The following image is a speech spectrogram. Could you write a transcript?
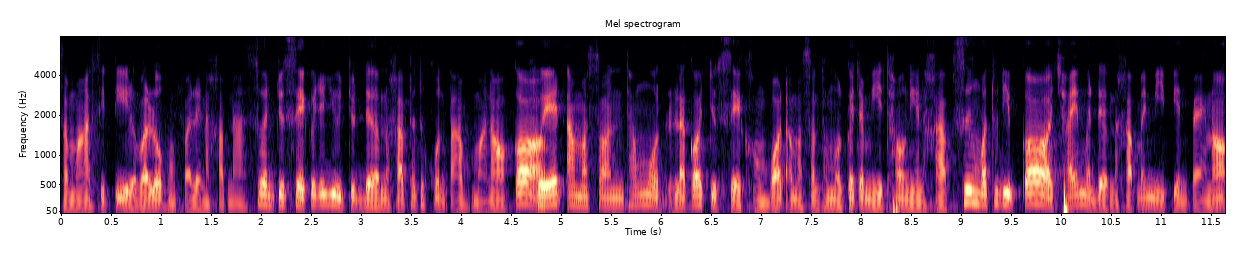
สมาร์ทซิตี้หรือว่าโลกของไฟเลยนะครับนะ ส่วนจุดเสกก็จะอยู่จุดเดิมนะครับถ้าทุกคนตามผมมาเนาะก็เควสอเมซอนทั้งหมด แล้วก็จุดเสกของบอสอเมซอนทั้งหมดก็จะมีเท่านี้นะครับ ซึ่งวัตถุดิบก็ใช้เหมือนเดิมนะครับ ไม่มีเปลี่ยนแปลงเนาะ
